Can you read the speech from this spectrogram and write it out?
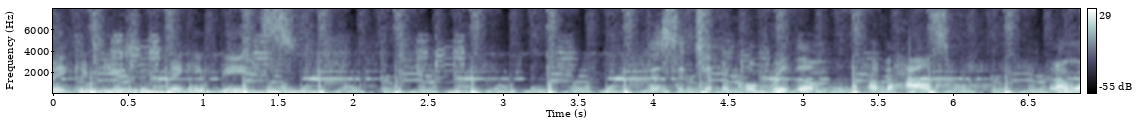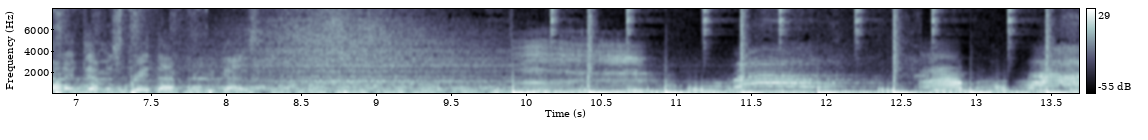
making music, making beats. This is a typical rhythm of a house beat, and I want to demonstrate that for you guys. Wow. Wow.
